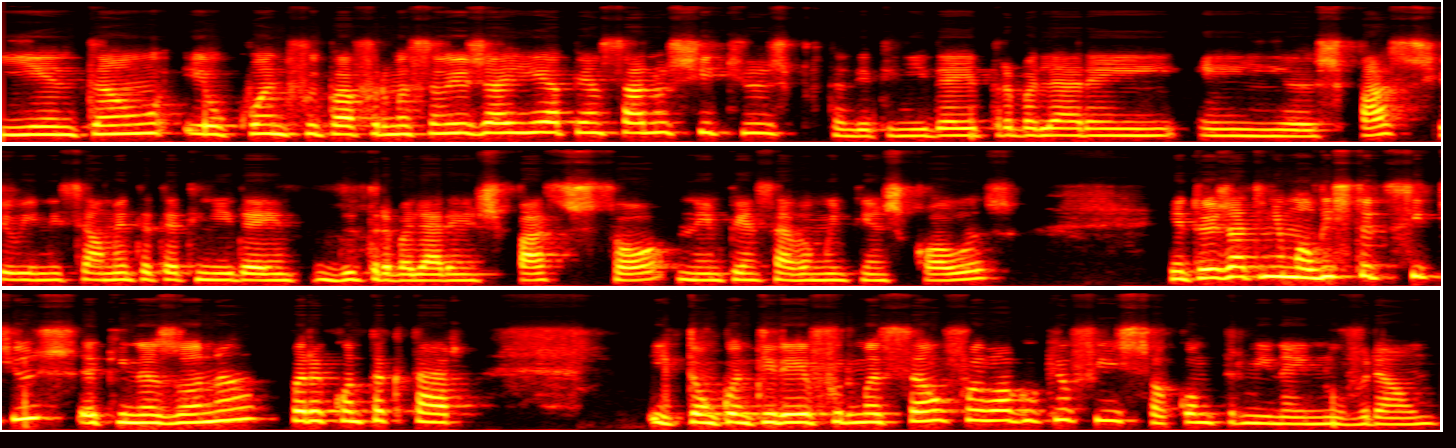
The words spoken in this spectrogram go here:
E então eu, quando fui para a formação, eu já ia a pensar nos sítios, portanto, eu tinha ideia de trabalhar em, em eh, espaços, eu inicialmente até tinha ideia de trabalhar em espaços só, nem pensava muito em escolas. Então eu já tinha uma lista de sítios aqui na zona para contactar. Então, quando tirei a formação, foi logo o que eu fiz, só como terminei no verão,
